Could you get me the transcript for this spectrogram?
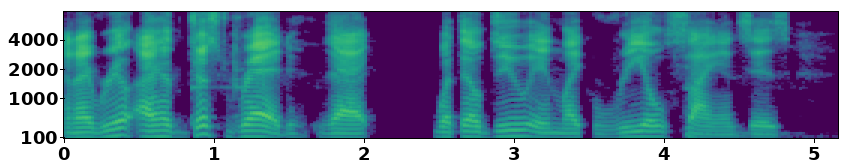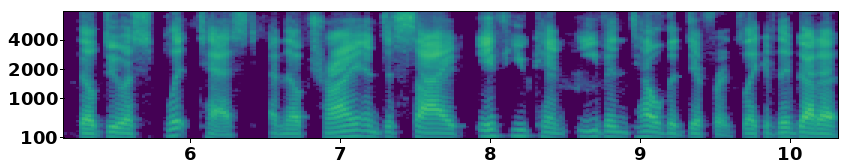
And I real I had just read that what they'll do in like real science is they'll do a split test and they'll try and decide if you can even tell the difference. Like if they've got a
